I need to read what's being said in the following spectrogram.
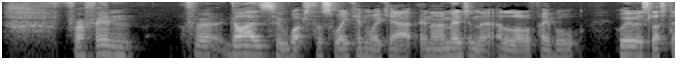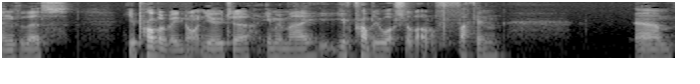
for a fan, for guys who watch this week in week out, and I imagine that a lot of people, whoever's listening to this, you're probably not new to MMA. You've probably watched a lot of fucking um,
